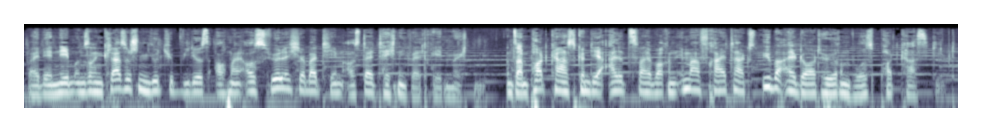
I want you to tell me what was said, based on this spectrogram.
Weil wir neben unseren klassischen YouTube-Videos auch mal ausführlicher über Themen aus der Technikwelt reden möchten. Unseren Podcast könnt ihr alle zwei Wochen immer freitags überall dort hören, wo es Podcasts gibt.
